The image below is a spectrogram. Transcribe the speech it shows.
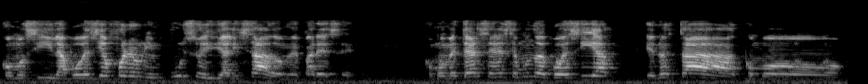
como si la poesía fuera un impulso idealizado, me parece. Como meterse en ese mundo de poesía que no está como,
